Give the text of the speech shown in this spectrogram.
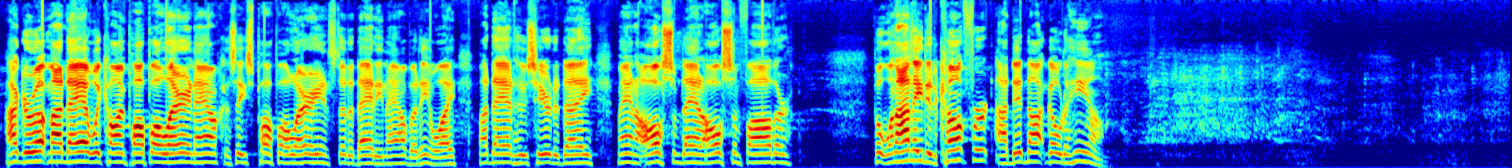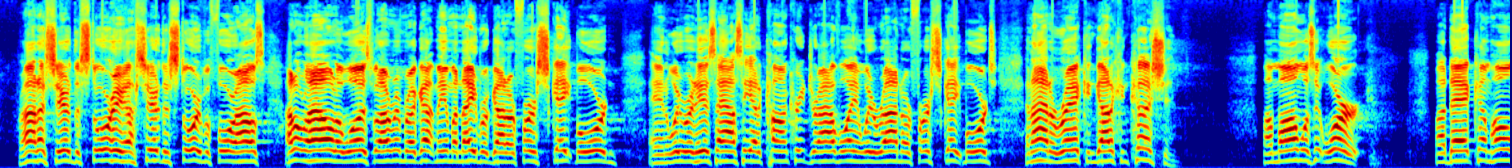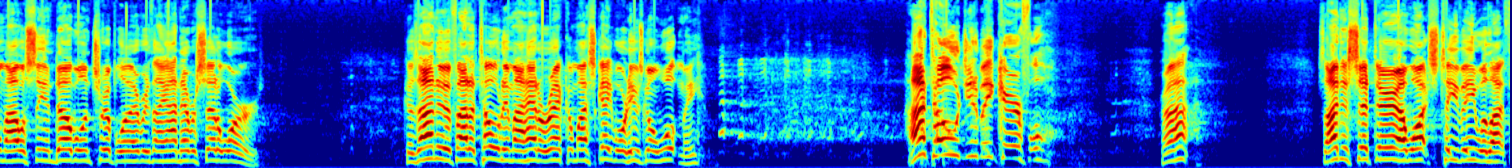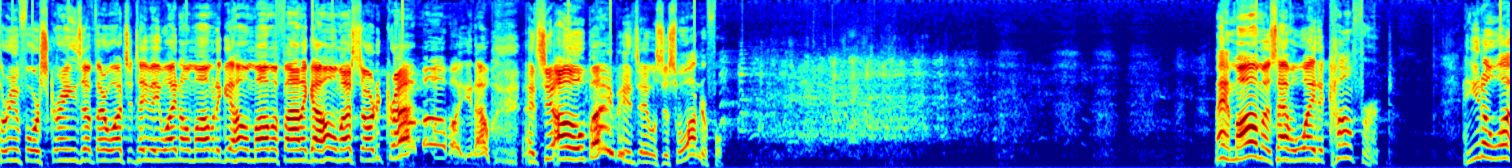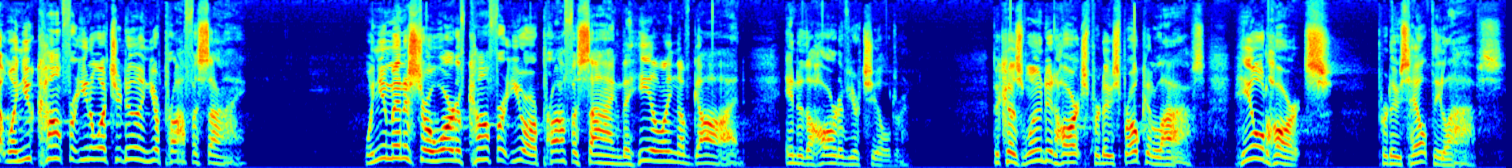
I grew up, my dad, we call him Papa Larry now because he's Papa Larry instead of Daddy now. But anyway, my dad who's here today, man, awesome dad, awesome father. But when I needed comfort, I did not go to him. Right? I shared the story. I shared the story before. I was, I don't know how old I was, but I remember I got me and my neighbor got our first skateboard, and we were at his house. He had a concrete driveway, and we were riding our first skateboards, and I had a wreck and got a concussion. My mom was at work. My dad come home. I was seeing double and triple of everything. I never said a word. Because I knew if I'd have told him I had a wreck on my skateboard, he was going to whoop me. I told you to be careful. Right? So I just sat there. I watched TV with like three and four screens up there watching TV, waiting on Mama to get home. Mama finally got home. I started crying, Mama, you know. And she, oh, baby. And it was just wonderful. Man, mamas have a way to comfort. And you know what? When you comfort, you know what you're doing? You're prophesying. When you minister a word of comfort, you are prophesying the healing of God into the heart of your children. Because wounded hearts produce broken lives, healed hearts produce healthy lives.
